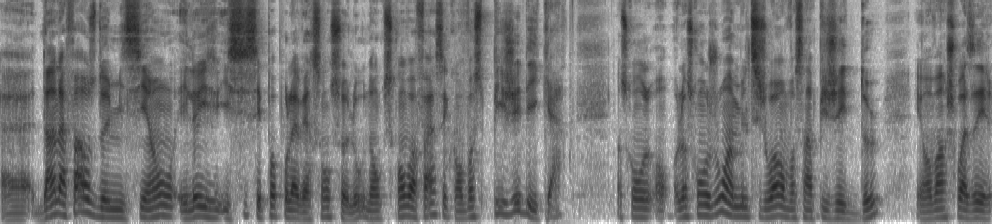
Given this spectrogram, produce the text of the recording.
dans la phase de mission, et là, ici, c'est pas pour la version solo. Donc, ce qu'on va faire, c'est qu'on va se piger des cartes Lorsqu'on joue en multijoueur, on va s'en piger deux et on va en choisir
